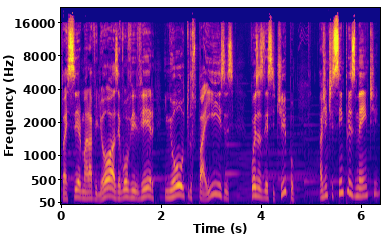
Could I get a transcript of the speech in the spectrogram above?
vai ser maravilhosa, eu vou viver em outros países, coisas desse tipo, a gente simplesmente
